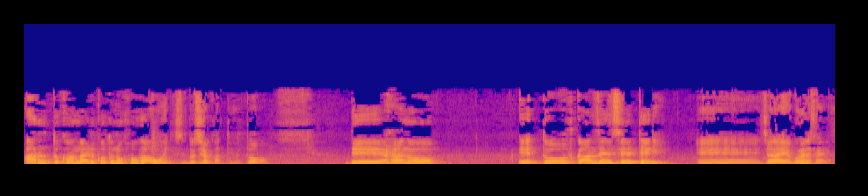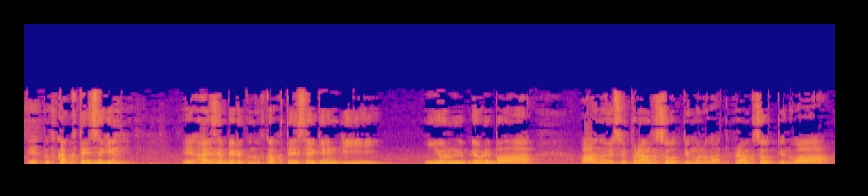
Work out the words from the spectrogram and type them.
あると考えることの方が多いんですどちらかというと。であの、えっと、不完全性定理、えーじゃないやごめんなさい、えっと、不確定性原理、えーハイゼンベルクの不確定性原理によるよればあの要するにプランク長っていうものがあってプランク長っていうのは、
